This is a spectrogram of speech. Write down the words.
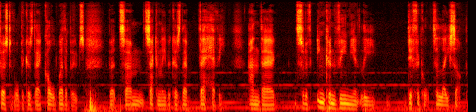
First of all, because they're cold weather boots, but um, secondly because they're they're heavy and they're sort of inconveniently difficult to lace up.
